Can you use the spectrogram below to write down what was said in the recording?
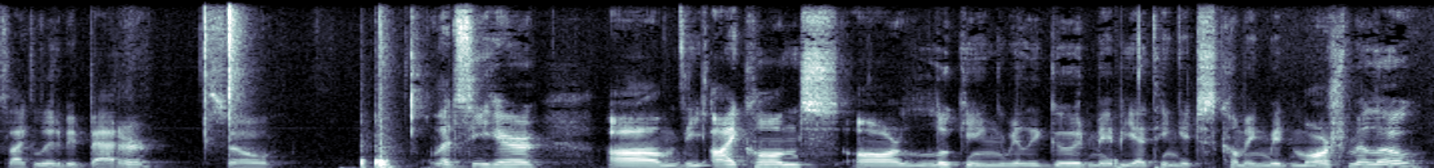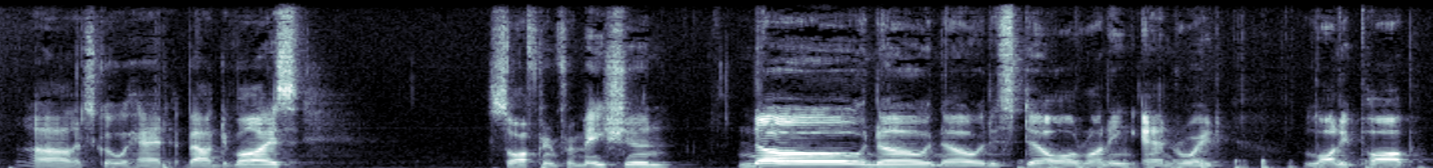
it's like a little bit better. So let's see here. Um, the icons are looking really good. Maybe I think it's coming with marshmallow. Uh, let's go ahead about device. Software information. No no no. It is still running Android Lollipop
